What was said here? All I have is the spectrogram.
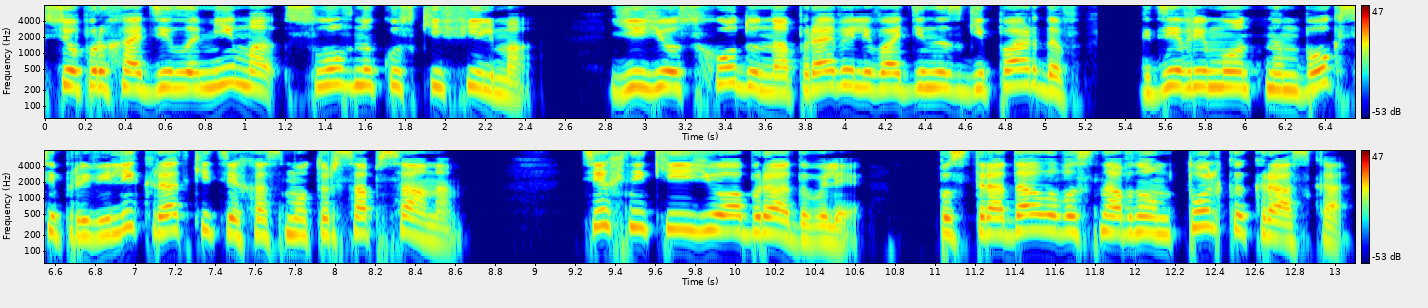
Все проходило мимо, словно куски фильма. Ее сходу направили в один из гепардов, где в ремонтном боксе провели краткий техосмотр Сапсана. Техники ее обрадовали. Пострадала в основном только краска.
